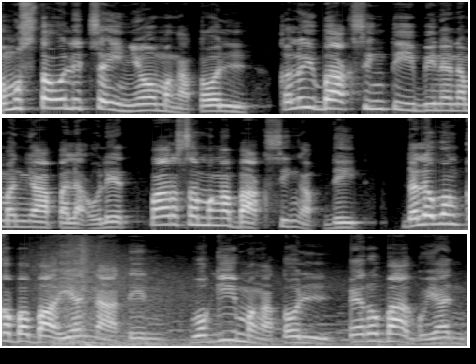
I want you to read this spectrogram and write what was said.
Kamusta ulit sa inyo mga tol? Kaloy Boxing TV na naman nga pala ulit para sa mga boxing update. Dalawang kababayan natin, wagi mga tol. Pero bago yan,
